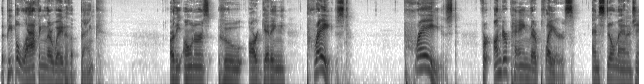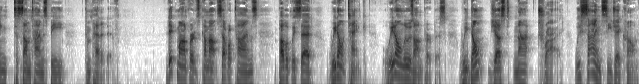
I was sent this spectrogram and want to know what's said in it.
The people laughing their way to the bank are the owners who are getting praised, praised for underpaying their players and still managing to sometimes be competitive. Dick Monfort has come out several times publicly said, We don't tank. We don't lose on purpose. We don't just not try. We signed CJ Cron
